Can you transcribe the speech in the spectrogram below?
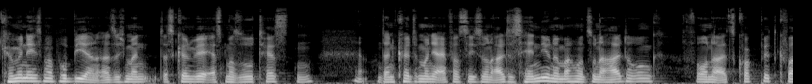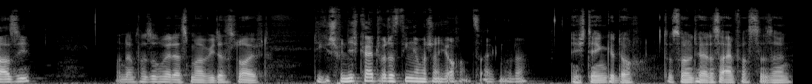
Können wir nächstes Mal probieren. Also ich meine, das können wir erstmal so testen. Ja. Und dann könnte man ja einfach sich so ein altes Handy und dann machen wir uns so eine Halterung vorne als Cockpit quasi. Und dann versuchen wir das mal, wie das läuft. Die Geschwindigkeit wird das Ding ja wahrscheinlich auch anzeigen, oder? Ich denke doch. Das sollte ja das Einfachste sein.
